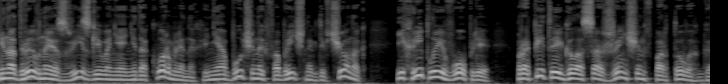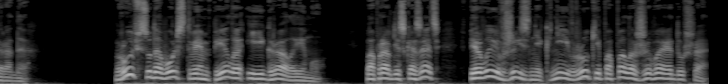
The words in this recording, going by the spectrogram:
и надрывное взвизгивание недокормленных и необученных фабричных девчонок и хриплые вопли, пропитые голоса женщин в портовых городах. Руфь с удовольствием пела и играла ему. По правде сказать, впервые в жизни к ней в руки попала живая душа,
